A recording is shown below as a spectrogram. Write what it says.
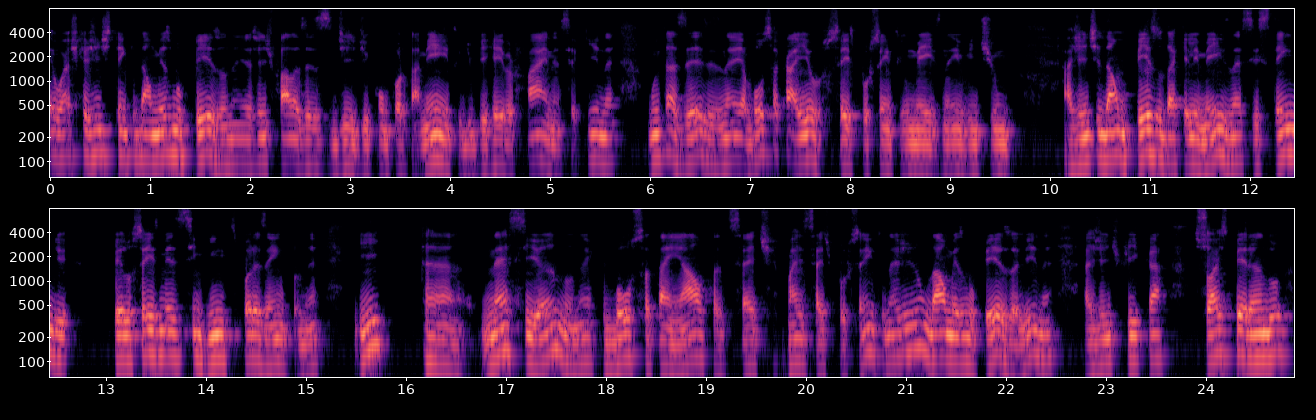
eu acho que a gente tem que dar o mesmo peso, né? A gente fala às vezes de, de, comportamento, de behavior finance aqui, né? Muitas vezes, né? E a bolsa caiu 6% em um mês, né? Em 21. A gente dá um peso daquele mês, né? Se estende pelos seis meses seguintes, por exemplo, né? E uh, nesse ano, né? Que bolsa está em alta de 7, mais de 7%, né? A gente não dá o mesmo peso ali, né? A gente fica só esperando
